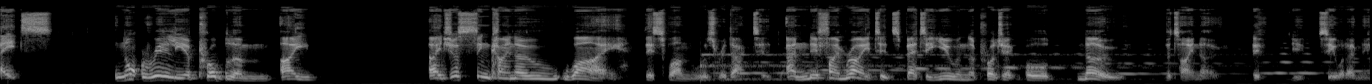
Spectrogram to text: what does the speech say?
It's not really a problem. I. I just think I know why this one was redacted. And if I'm right, it's better you and the project board know that I know. If you see what I mean?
